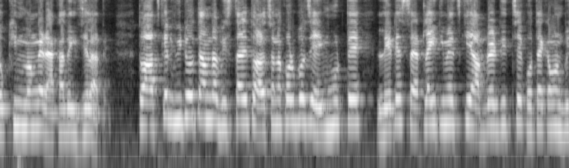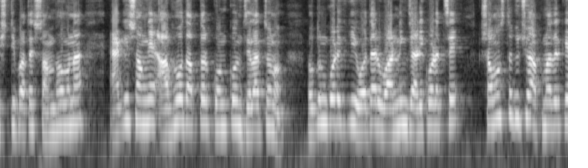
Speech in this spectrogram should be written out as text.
দক্ষিণবঙ্গের একাধিক জেলাতে। তো আজকের ভিডিওতে আমরা বিস্তারিত আলোচনা করব যে এই মুহূর্তে লেটেস্ট স্যাটেলাইট ইমেজ কি আপডেট দিচ্ছে, কোথায় কেমন বৃষ্টিপাতের সম্ভাবনা একই সঙ্গে আবহাওয়া দপ্তর কোন কোন জেলার জন্য নতুন করে কি ওয়েদার ওয়ার্নিং জারি করেছে? সমস্ত কিছু আপনাদেরকে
